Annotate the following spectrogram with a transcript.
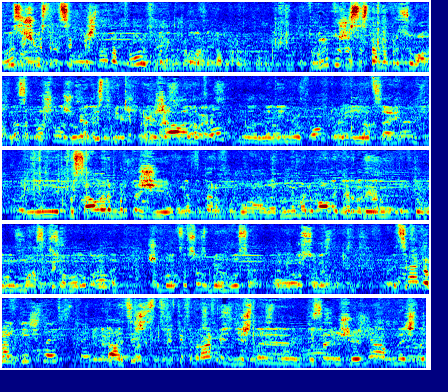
коли січові стрільці пішли на фронт, вони купили фотоапарат. Тобто вони дуже системно працювали. Вони запрошували журналістів, які приїжджали на фронт, на, на лінію фронту і цей. І писали репортажі, вони фотографували, вони малювали картини, тобто вони масу цього робили, щоб це все збереглося по сьогодні. І ці фотографії дійшли так, ці, ці фотографії дійшли до сьогоднішнього дня. Вони йшли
